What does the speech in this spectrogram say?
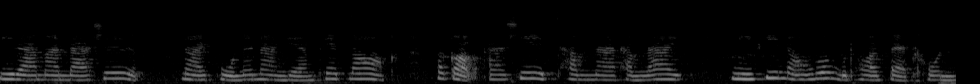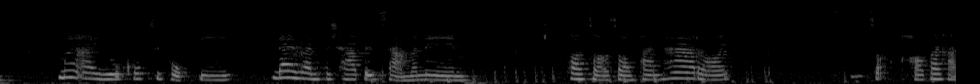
บิดามารดาชื่อ นายภูลและนางแย้มเทพนอก ประกอบอาชีพทำนาทำไร่ มีพี่น้องร่วมบุตรร8คน เมื่ออายุครบ 16 ปี ได้บรรพชาเป็นสามเณร พศ 2500 ขอไปค่ะ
